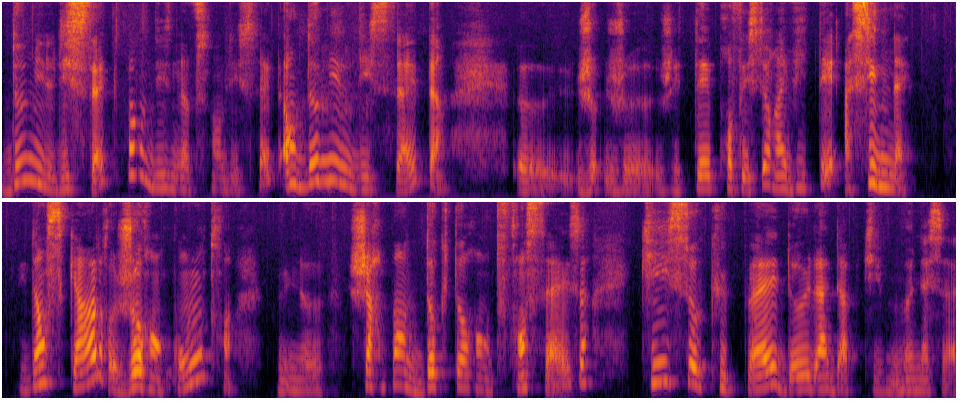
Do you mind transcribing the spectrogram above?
2017, pas en 1917, en 2017, euh, j'étais professeur invité à Sydney. Et dans ce cadre, je rencontre une charmante doctorante française qui s'occupait de l'adaptation, menait sa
